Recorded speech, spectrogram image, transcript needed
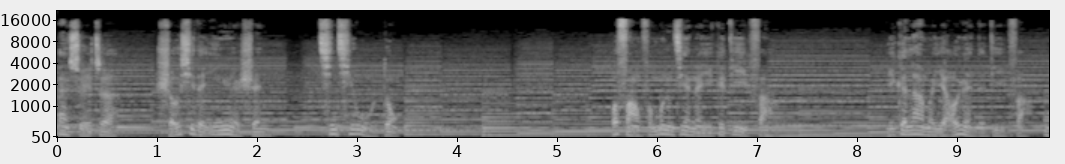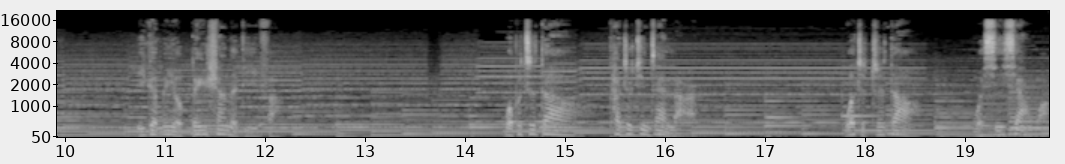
伴随着熟悉的音乐声，轻轻舞动。我仿佛梦见了一个地方，一个那么遥远的地方，一个没有悲伤的地方。我不知道它究竟在哪儿，我只知道我心向往。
